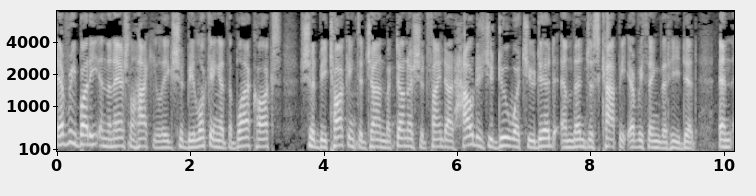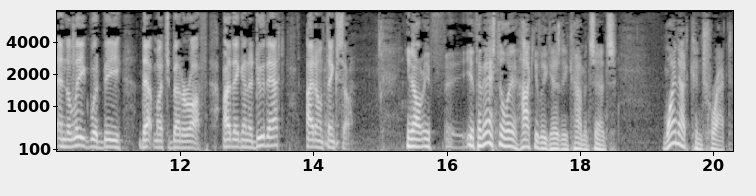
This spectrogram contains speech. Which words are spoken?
everybody in the National Hockey League should be looking at the Blackhawks, should be talking to John McDonough, should find out how did you do what you did, and then just copy everything that he did, and and the league would be that much better off. Are they going to do that? I don't think so. You know, if if the National Hockey League has any common sense, why not contract?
